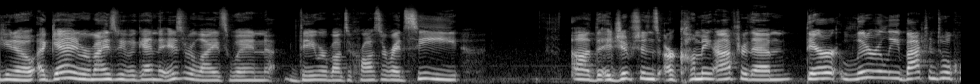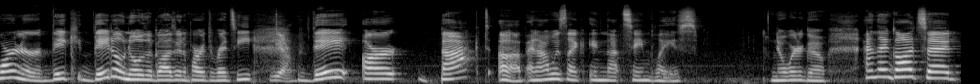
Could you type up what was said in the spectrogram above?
you know, again, reminds me of again the Israelites when they were about to cross the Red Sea. Uh, the Egyptians are coming after them. They're literally backed into a corner. They they don't know that God's gonna part the Red Sea. Yeah. they are backed up, and I was like in that same place, nowhere to go. And then God said,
